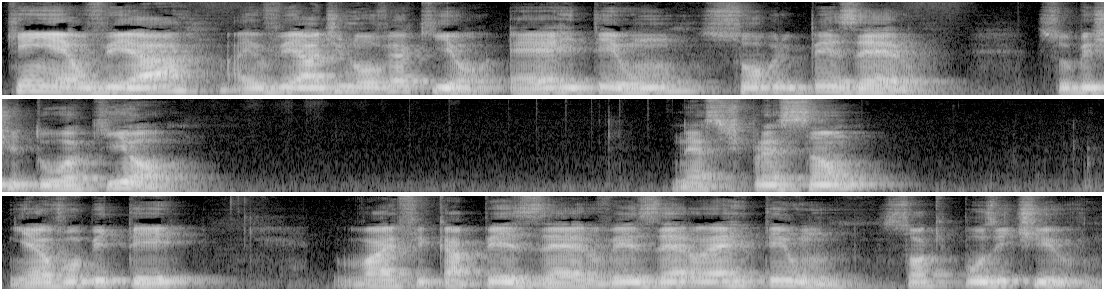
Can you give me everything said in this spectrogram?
Quem é o VA? Aí o VA de novo é aqui, ó. É RT1 sobre P0. Substituo aqui, ó. Nessa expressão, e aí eu vou obter, vai ficar P0, V0, RT1, só que positivo.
